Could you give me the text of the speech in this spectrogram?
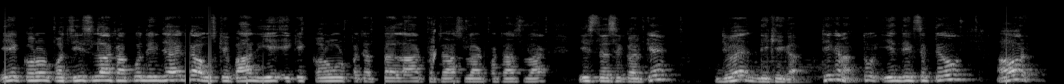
एक करोड़ पच्चीस लाख आपको दिख जाएगा। उसके बाद ये एक एक करोड़ पचहत्तर लाख, पचास लाख पचास लाख इस तरह से करके जो है दिखेगा। ठीक है ना? तो ये देख सकते हो। और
